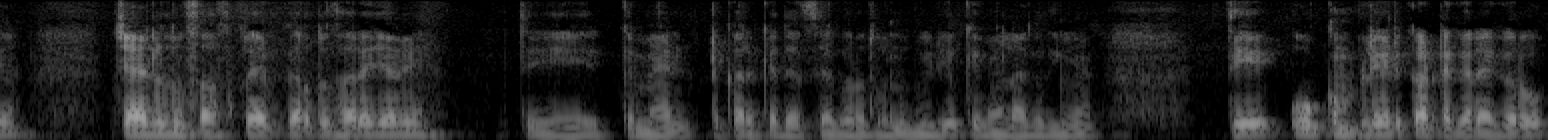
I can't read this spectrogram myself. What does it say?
ਹੈ ਚੈਨਲ ਨੂੰ ਸਬਸਕ੍ਰਾਈਬ ਕਰ ਦਿਓ ਸਾਰੇ ਜਣੇ। ਤੇ ਕਮੈਂਟ ਕਰਕੇ ਦੱਸਿਆ ਕਰੋ ਤੁਹਾਨੂੰ ਵੀਡੀਓ ਕਿਵੇਂ ਲੱਗਦੀਆਂ ਤੇ ਉਹ ਕੰਪਲੀਟ ਘੱਟ ਕਰਿਆ ਕਰੋ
